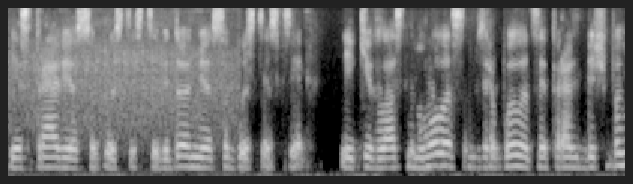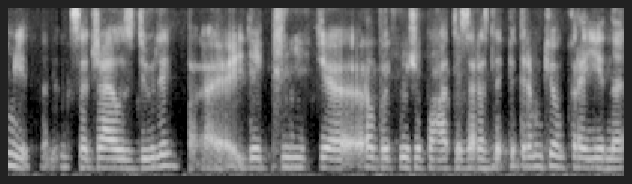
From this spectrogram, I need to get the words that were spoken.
яскраві особистості, відомі особистості, які власним голосом зробили цей проект більш помітним. Це Джайлз Дюлі, е, який е, робить дуже багато зараз для підтримки України.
